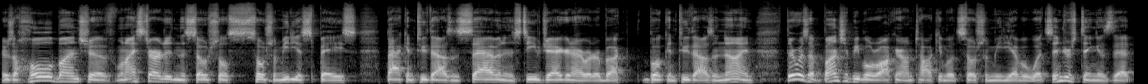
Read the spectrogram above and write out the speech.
There's a whole bunch of when I started in the social social media space back in 2007 and Steve Jagger and I wrote our book in 2009, there was a bunch of people walking around talking about social media, but what's interesting is that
